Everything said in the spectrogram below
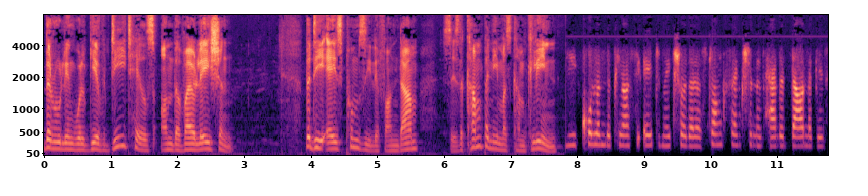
The ruling will give details on the violation. The DA's Phumzile van Damme says the company must come clean. We call on the PRCA to make sure that a strong sanction is handed down against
